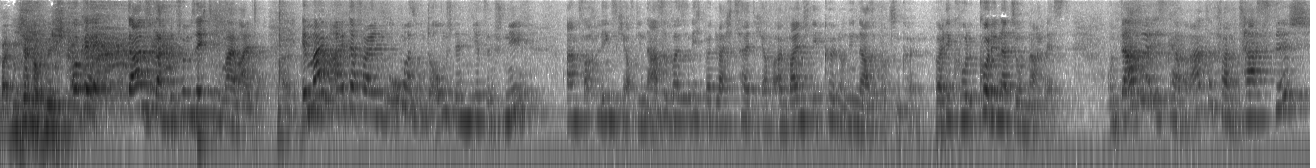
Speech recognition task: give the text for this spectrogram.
bei mir noch nicht. Okay, dann vielleicht mit 65 in meinem Alter. Nein. In meinem Alter fallen die Omas unter Umständen jetzt im Schnee, einfach legen sich auf die Nase, weil sie nicht mehr gleichzeitig auf einem Bein stehen können und die Nase putzen können, weil die Ko Koordination nachlässt. Und dafür ist Karate fantastisch,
